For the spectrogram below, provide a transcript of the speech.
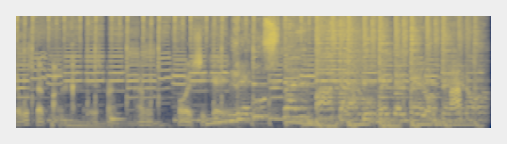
Le gusta el punk. Es punk. A ver, joder, sí que. Le gusta el pata a la mujer del pelotero.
